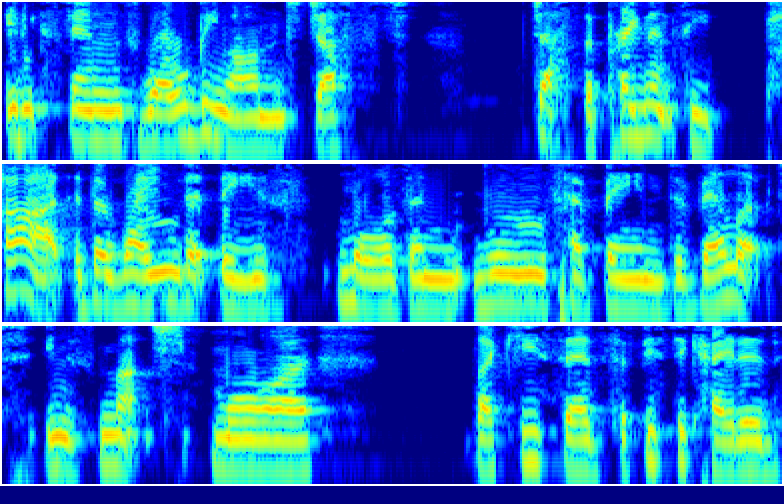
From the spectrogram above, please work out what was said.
it extends well beyond just just the pregnancy part. The way that these laws and rules have been developed is much more, like you said, sophisticated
